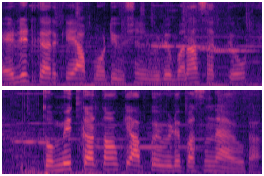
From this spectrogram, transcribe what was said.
एडिट करके आप मोटिवेशनल वीडियो बना सकते हो। तो उम्मीद करता हूँ कि आपको वीडियो पसंद आया होगा।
